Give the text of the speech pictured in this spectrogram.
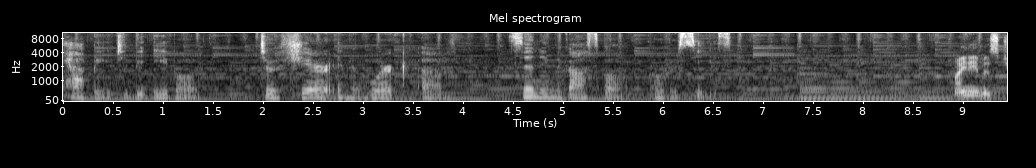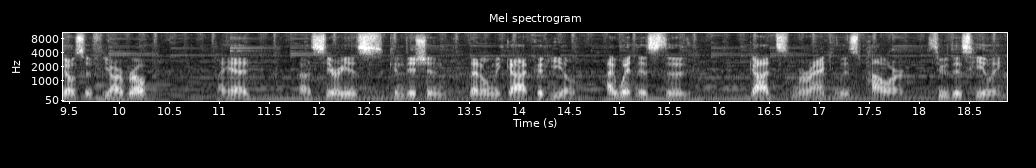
happy to be able to share in the work of sending the gospel overseas. My name is Joseph Yarbrough. I had a serious condition that only God could heal. I witnessed the, God's miraculous power through this healing,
